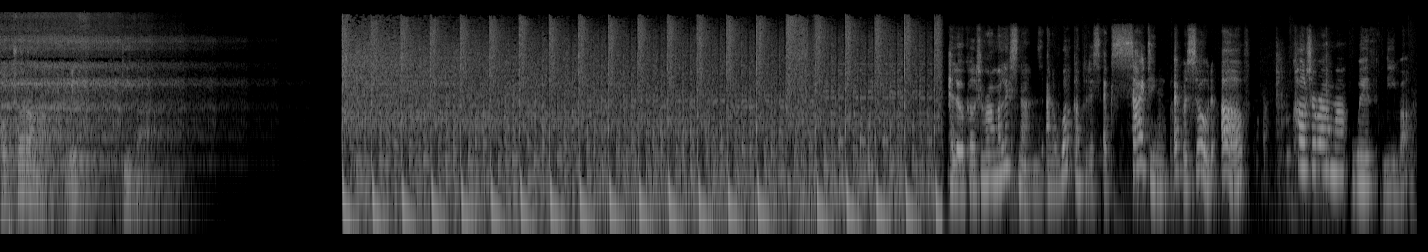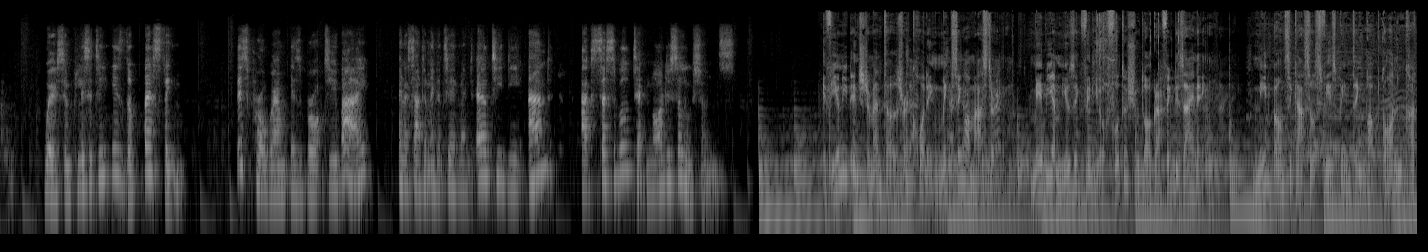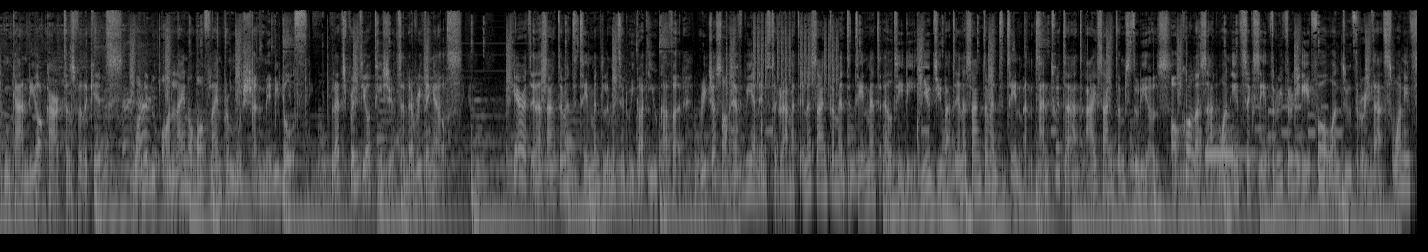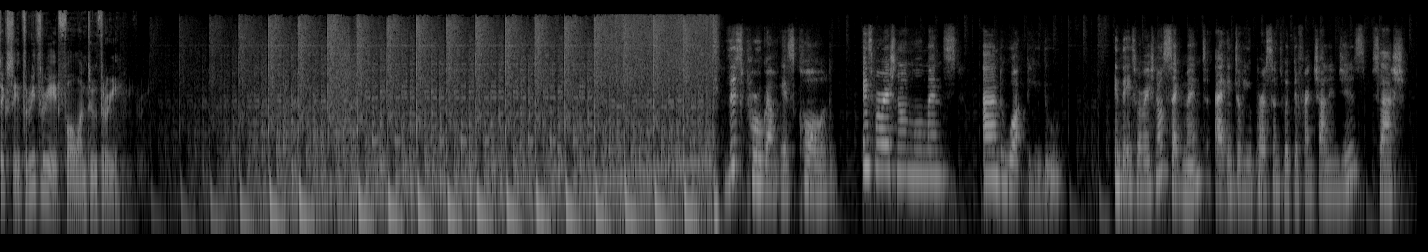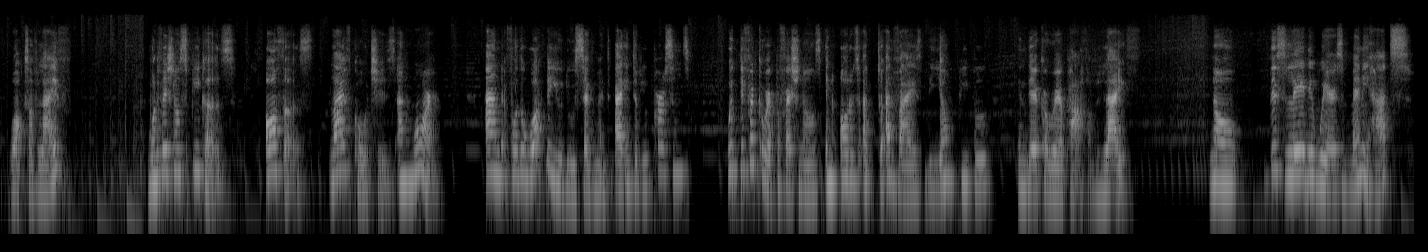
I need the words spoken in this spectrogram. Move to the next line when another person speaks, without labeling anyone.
Culturama with Diva.
Hello, Culturama listeners, and welcome to this exciting episode of Culturama with Diva, where simplicity is the best thing. This program is brought to you by Inner Sanctum Entertainment Ltd and Accessible Technology Solutions.
If you need instrumentals, recording, mixing, or mastering, maybe a music video, photo shoot, or graphic designing, need bouncy castles, face painting, popcorn, cotton candy, or characters for the kids? Want to do online or offline promotion, maybe both? Let's print your t shirts and everything else. Here at Inner Sanctum Entertainment Limited, we got you covered. Reach us on FB and Instagram at Inner Sanctum Entertainment Ltd, YouTube at Inner Sanctum Entertainment, and Twitter at iSanctum Studios. Or call us at 1 84123 That's 1 84123
This program is called Inspirational Moments and What Do You Do? In the inspirational segment, I interview persons with different challenges slash walks of life, motivational speakers, authors, life coaches, and more. And for the What Do You Do segment, I interview persons with different career professionals in order to, to advise the young people in their career path of life. Now, this lady wears many hats,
